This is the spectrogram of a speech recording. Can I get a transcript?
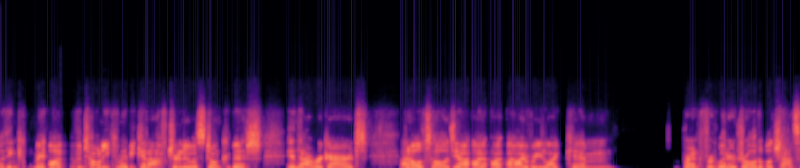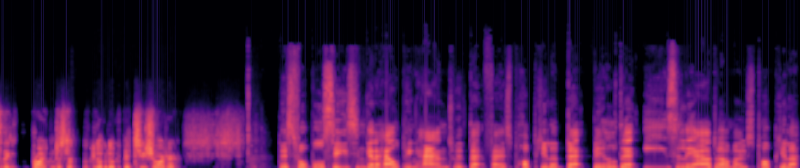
I think Ivan Toney can maybe get after Lewis Dunk a bit in that regard. And all told, yeah, I I, I really like um, Brentford winner draw double chance. I think Brighton just look, look, look a bit too shorter. This football season, get a helping hand with Betfair's popular Bet Builder. Easily add our most popular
